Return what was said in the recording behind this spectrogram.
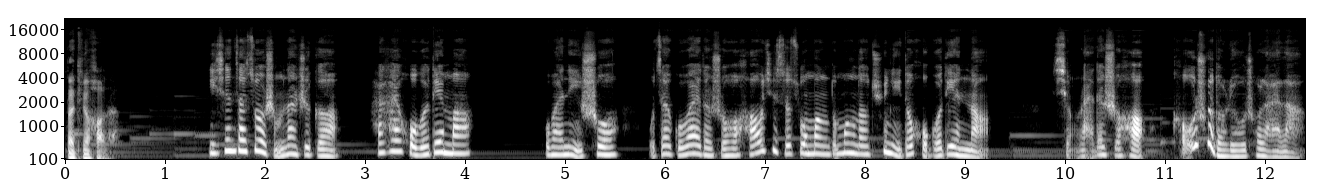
那挺好的。你现在做什么呢，志哥？还开火锅店吗？不瞒你说，我在国外的时候，好几次做梦都梦到去你的火锅店呢。醒来的时候，口水都流出来了。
